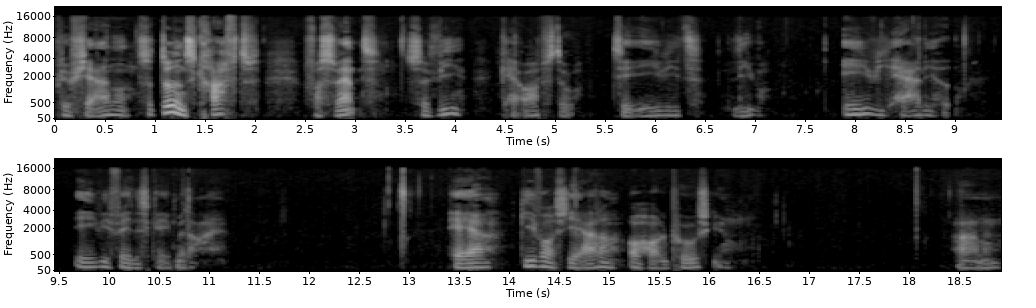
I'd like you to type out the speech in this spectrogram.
blev fjernet, så dødens kraft forsvandt, så vi kan opstå til evigt liv. Evig herlighed. Evig fællesskab med dig. Herre, giv vores hjerter og hold påske. Amen.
